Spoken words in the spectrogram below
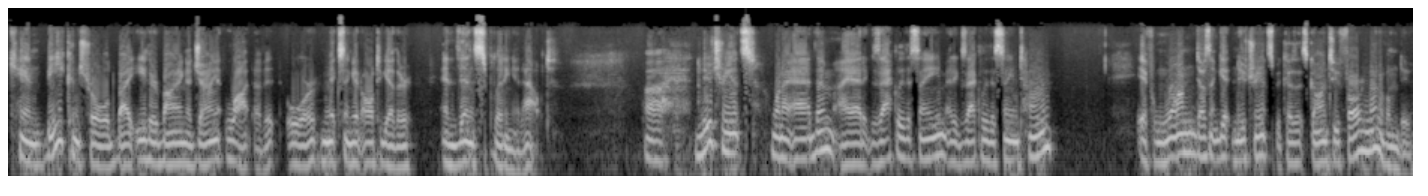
can be controlled by either buying a giant lot of it or mixing it all together and then splitting it out. Uh, nutrients, when I add them, I add exactly the same at exactly the same time. If one doesn't get nutrients because it's gone too far, none of them do.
